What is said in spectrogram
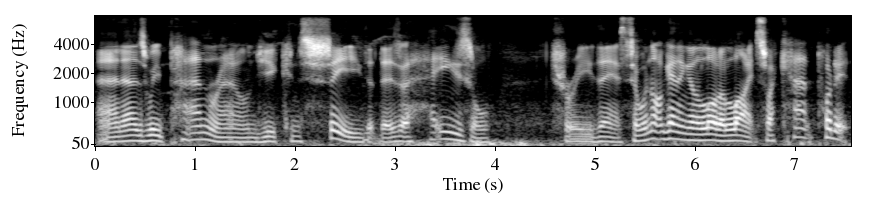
And as we pan round you can see that there's a hazel tree there. So we're not getting a lot of light so I can't put it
